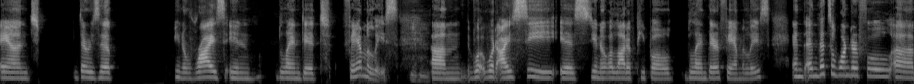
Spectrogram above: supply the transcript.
and there is a you know rise in blended families mm-hmm. um, what, what i see is you know a lot of people blend their families and and that's a wonderful uh,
